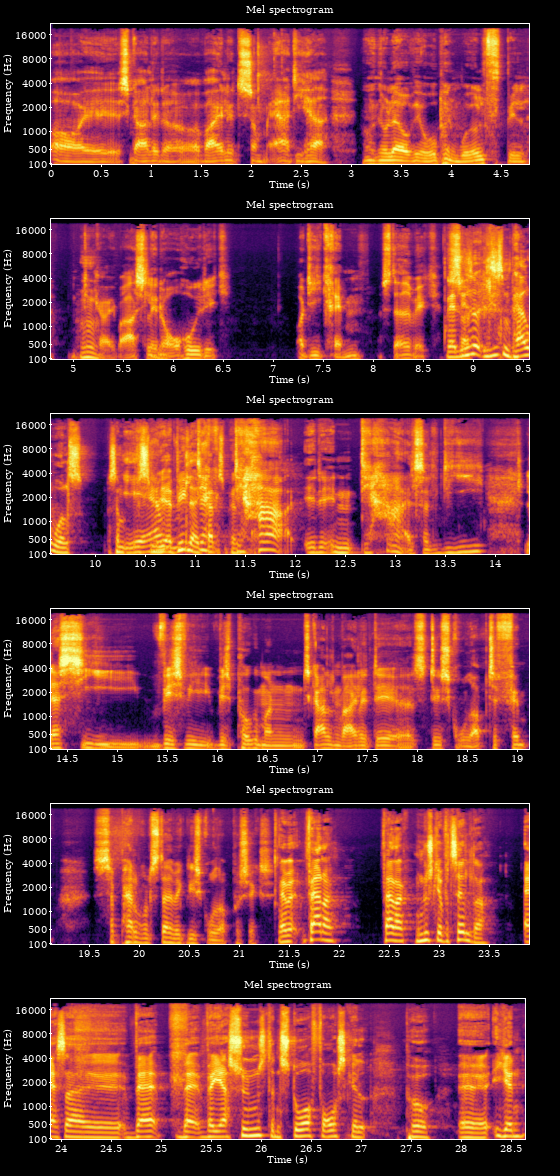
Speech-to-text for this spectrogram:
og uh, Scarlet og, og Violet, som er de her, nu, nu laver vi open world-spil. Det mm. kan I bare slet overhovedet ikke. Og de er grimme stadigvæk. Ja, ligesom, så, ligesom Palworlds, som, ja, som er virkelig spil. Det har, et, en, det har altså lige, lad os sige, hvis, vi, hvis Pokémon Scarlet Violet, det, det er skruet op til 5, så er Palworld stadigvæk lige skruet op på 6. Jamen, fair nok. Fair nok. Men nu skal jeg fortælle dig, Altså, øh, hvad, hvad, hvad jeg synes, den store forskel på... Øh, igen,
